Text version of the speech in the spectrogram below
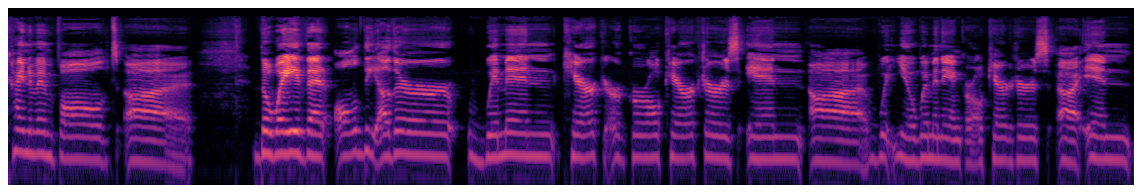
kind of involved uh the way that all the other women character or girl characters in uh w- you know women and girl characters uh in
